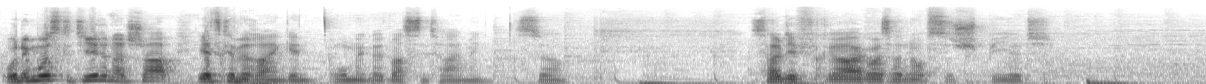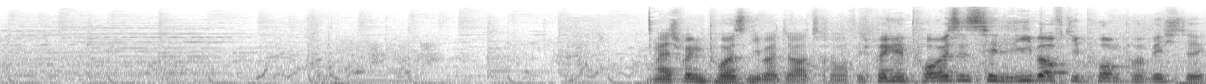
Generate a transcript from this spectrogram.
Und die Musketiere hat Schaden. Jetzt können wir reingehen. Oh mein Gott, was ein Timing. So. Ist halt die Frage, was er noch so spielt. Ja, ich bringe den Poison lieber da drauf. Ich bringe den Poison hier lieber auf die Pumpe, wichtig.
